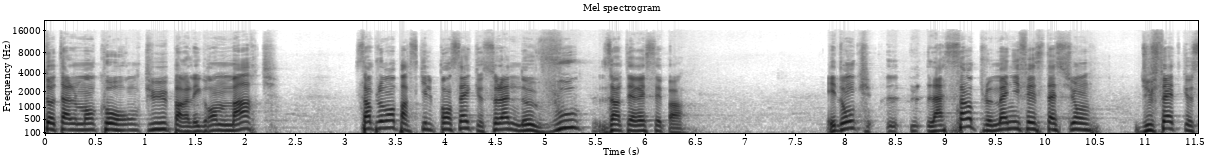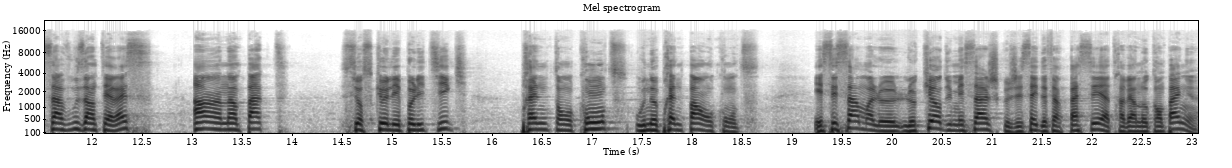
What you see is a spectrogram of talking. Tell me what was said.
totalement corrompus par les grandes marques, simplement parce qu'ils pensaient que cela ne vous intéressait pas. Et donc, la simple manifestation du fait que ça vous intéresse a un impact sur ce que les politiques prennent en compte ou ne prennent pas en compte. Et c'est ça, moi, le, cœur du message que j'essaye de faire passer à travers nos campagnes,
